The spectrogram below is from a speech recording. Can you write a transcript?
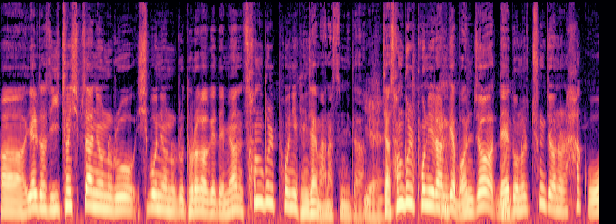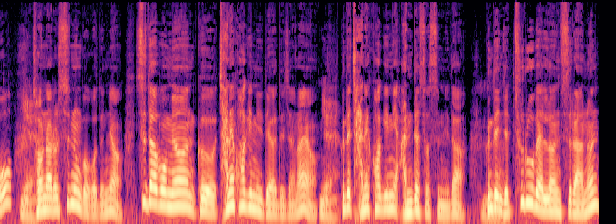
어, 예를 들어서 2014년으로 15년으로 돌아가게 되면 선불폰이 굉장히 많았습니다. 예. 자, 선불폰이라는 게 먼저 내 음. 돈을 충전을 하고 예. 전화를 쓰는 거거든요. 쓰다 보면 그 잔액 확인이 돼야 되잖아요. 예. 근데 잔액 확인이 안 됐었습니다. 근데 음. 이제 트루 밸런스라는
